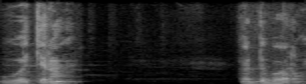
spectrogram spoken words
பூ வைக்கிறோம். கட்டு போடுறோம்.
